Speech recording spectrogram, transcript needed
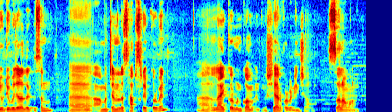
ইউটিউবে যারা দেখতেছেন আমার চ্যানেলটা সাবস্ক্রাইব করবেন। লাইক করবেন কমেন্ট শেয়ার করবেন ইনশাআল্লাহ। সালাম আলাইকুম।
